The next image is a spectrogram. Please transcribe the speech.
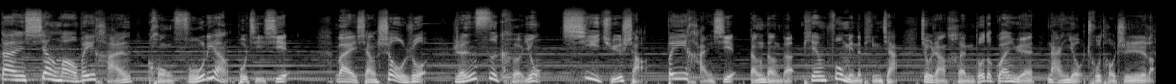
但相貌微寒，恐福量不及些。外向瘦弱，人似可用，气举少，悲寒些等等的偏负面的评价，就让很多的官员难有出头之日了。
